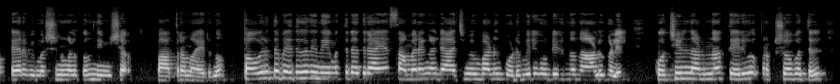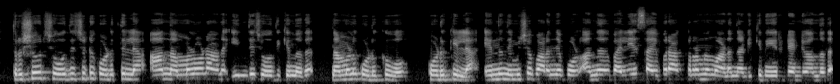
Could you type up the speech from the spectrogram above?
ഒട്ടേറെ വിമർശനങ്ങൾക്കും നിമിഷ പാത്രമായിരുന്നു. പൗരത്വ ഭേദഗതി നിയമത്തിനെതിരായ സമരങ്ങൾ രാജ്യമെമ്പാടും കൊടുമ്പിരി കൊണ്ടിരുന്ന നാളുകളിൽ കൊച്ചിയിൽ നടന്ന തെരുവ് പ്രക്ഷോഭത്തിൽ തൃശൂർ ചോദിച്ചിട്ട് കൊടുത്തില്ല ആ നമ്മളോടാണ് ഇന്ത്യ ചോദിക്കുന്നത് നമ്മൾ കൊടുക്കുവോ? കൊടുക്കില്ല എന്ന് നിമിഷ പറഞ്ഞപ്പോൾ അന്ന് വലിയ സൈബർ ആക്രമണമാണ് നടിക്ക് നേരിടേണ്ടി വന്നത്.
